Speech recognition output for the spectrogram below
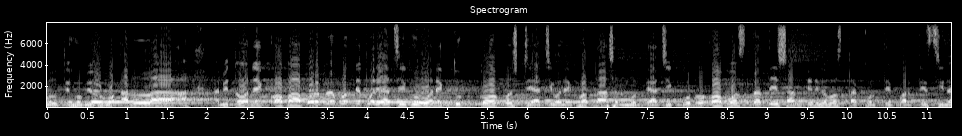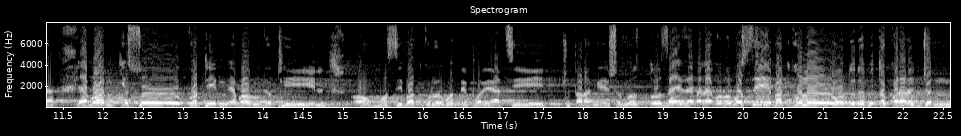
বলতে হবে ওগো আল্লাহ আমি তো অনেক অভাব অনটনের মধ্যে পড়ে আছি গো অনেক দুঃখ কষ্টে আছি অনেক হতাশার মধ্যে আছি কোনো অবস্থাতে শান্তির ব্যবস্থা করতে পারতেছি না। এমন কিছু কঠিন এবং জটিল ও মুসিবতগুলোর মধ্যে পড়ে আছি। সুতরাং এই সমস্ত জায়জামেলা গুলো মুসিবতগুলো দূরীভূত করার জন্য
